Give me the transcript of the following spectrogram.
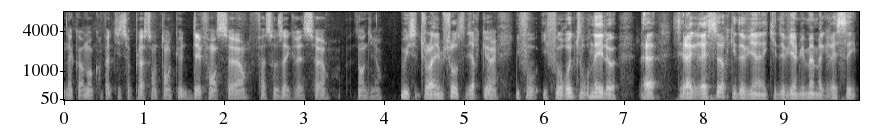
D'accord, donc en fait ils se placent en tant que défenseurs face aux agresseurs indiens. Oui, c'est toujours la même chose. C'est-à-dire qu'il ouais. faut, il faut retourner le. C'est l'agresseur qui devient, qui devient lui-même agressé.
